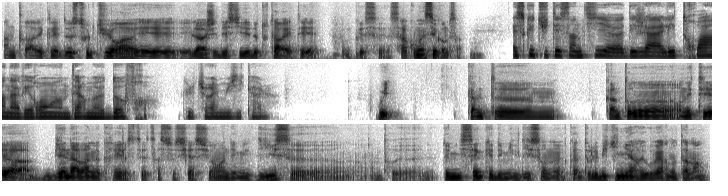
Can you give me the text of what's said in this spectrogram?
entre, avec les deux structures. Et, et là, j'ai décidé de tout arrêter. Donc ça a commencé comme ça. Est-ce que tu t'es senti euh, déjà à l'étroit en Aveyron en termes d'offres culturelles musicales? Oui. Quand, euh, quand on, était bien avant de créer cette association en 2010, euh, entre 2005 et 2010, quand le Bikini a réouvert notamment,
